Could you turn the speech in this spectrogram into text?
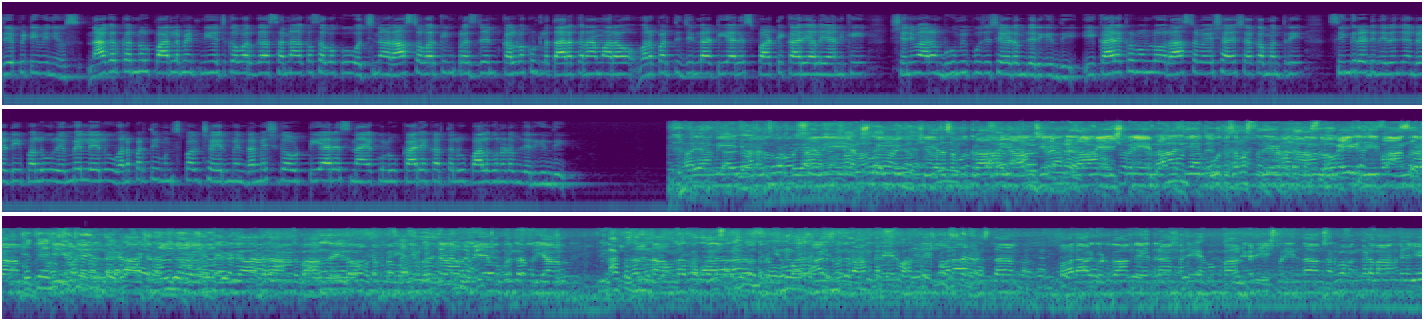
JPTV news. Nagar Kurnool parliament నియోజకవర్గ సన్నాహక సభకు వచ్చిన రాష్ట్ర వర్కింగ్ ప్రెసిడెంట్ కల్వకుంట్ల తారక రామారావు వనపర్తి జిల్లా టీఆర్ఎస్ పార్టీ కార్యాలయానికి శనివారం భూమి పూజ చేయడం జరిగింది. ఈ కార్యక్రమంలో రాష్ట్ర వ్యవసాయ శాఖ మంత్రి సింగిరెడ్డి నిరంజన్ రెడ్డి పలువురు ఎమ్మెల్యేలు Wanaparthy municipal chairman Ramesh Goud TRS నాయకులు కార్యకర్తలు పాల్గొనడం జరిగింది. ध्यायामि ध्यानं समर्पयामि अक्षयं क्षीरसमुद्रासयां शिरं ददामि।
